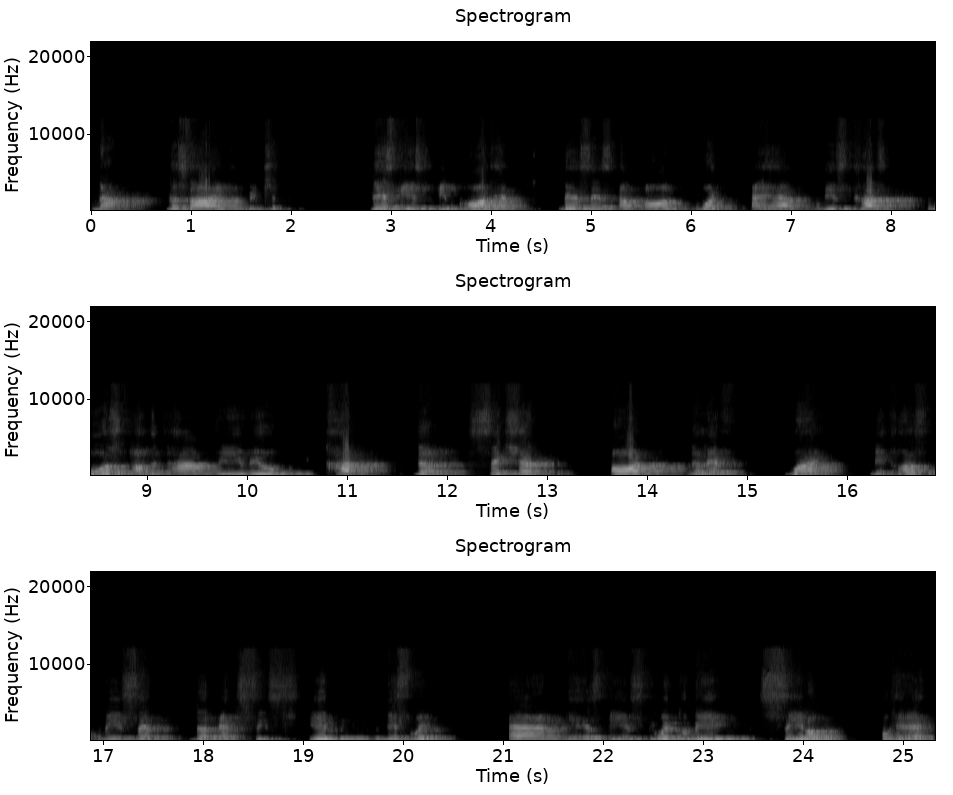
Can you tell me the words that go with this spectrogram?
now the style convention. This is important basis upon what I have discussed. Most of the time we will cut the section on the left. Why? Because we set the axis in this way. And this is going to be zero. Okay.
